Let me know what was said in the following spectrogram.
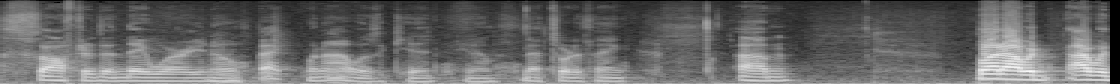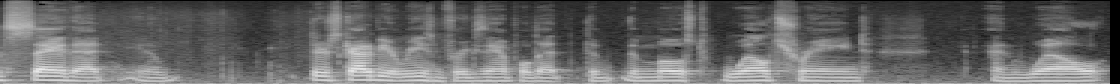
softer than they were, you know, mm. back when I was a kid, you know, that sort of thing. Um, but I would I would say that you know there's got to be a reason, for example, that the the most well trained and well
